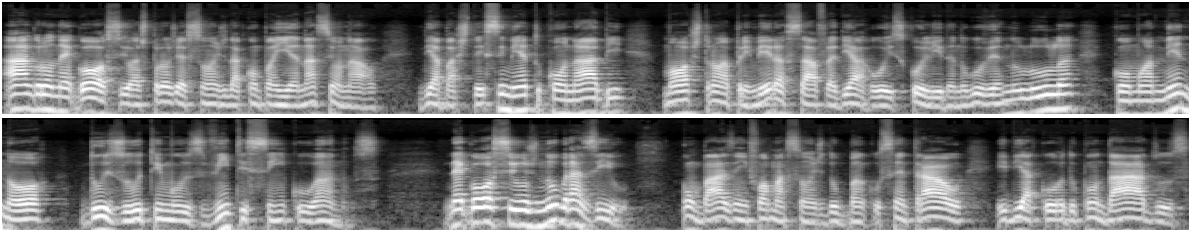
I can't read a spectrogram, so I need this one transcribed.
Agronegócio, as projeções da Companhia Nacional de Abastecimento, CONAB, mostram a primeira safra de arroz colhida no governo Lula como a menor dos últimos 25 anos. Negócios no Brasil. Com base em informações do Banco Central e de acordo com dados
